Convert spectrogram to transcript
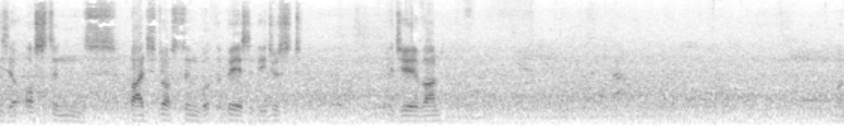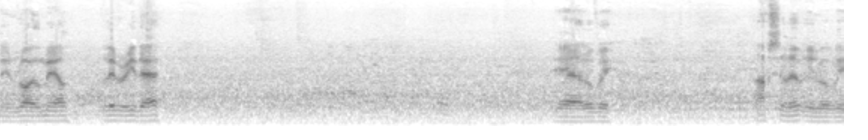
These are Austin's, badged Austin, but they're basically just a J van. One in Royal Mail livery there. Yeah, lovely. Absolutely lovely.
